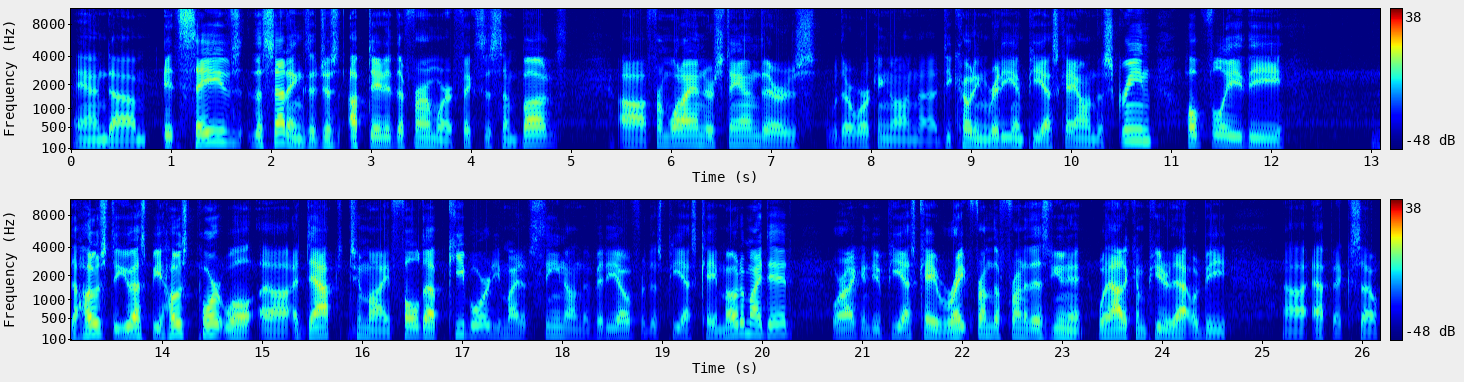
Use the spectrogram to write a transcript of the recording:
And um, it saves the settings. It just updated the firmware, fixes some bugs. Uh, from what I understand, there's they're working on uh, decoding RTTY and PSK on the screen. Hopefully, the the host, the USB host port, will uh, adapt to my fold-up keyboard. You might have seen on the video for this PSK modem I did, where I can do PSK right from the front of this unit without a computer. That would be uh, Epic. So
